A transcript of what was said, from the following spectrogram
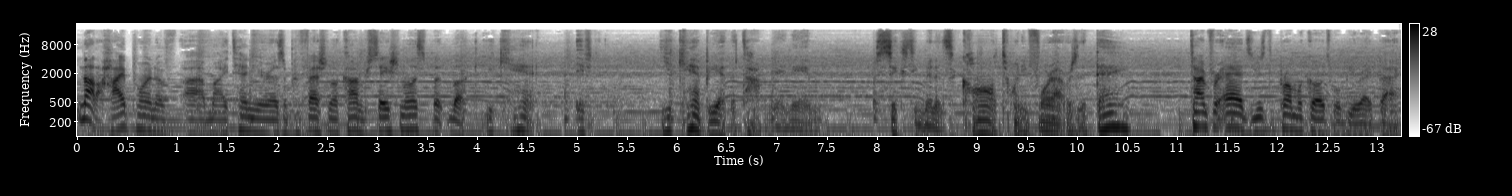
Not a high point of uh, my tenure as a professional conversationalist, but look, you can't if you can't be at the top of your game 60 minutes a call, 24 hours a day. Time for ads. Use the promo codes. We'll be right back.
